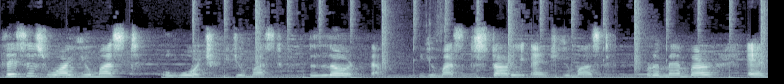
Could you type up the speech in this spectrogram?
This is why you must watch, you must learn them, you must study and you must remember, and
